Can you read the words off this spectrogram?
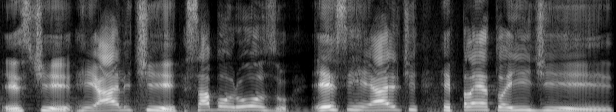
este reality saboroso, esse reality repleto aí de,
